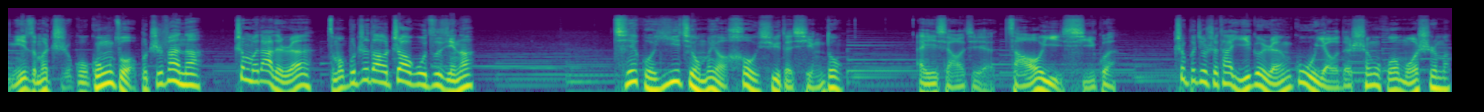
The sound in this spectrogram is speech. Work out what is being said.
你怎么只顾工作不吃饭呢？这么大的人，怎么不知道照顾自己呢？结果依旧没有后续的行动。A 小姐早已习惯，这不就是她一个人固有的生活模式吗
